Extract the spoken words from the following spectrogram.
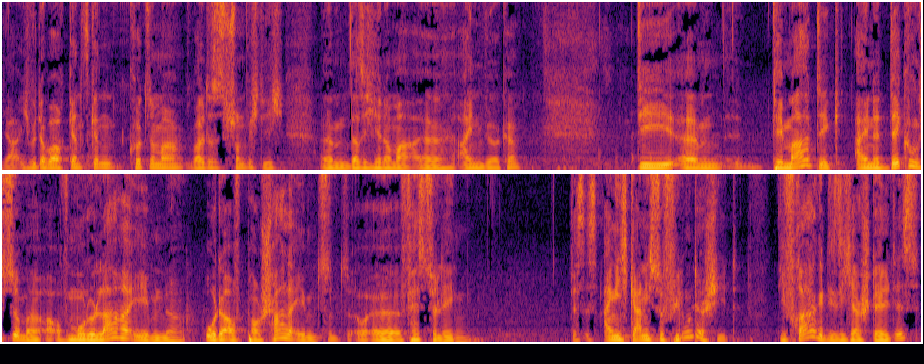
Ja, ich würde aber auch ganz, ganz kurz nochmal, weil das ist schon wichtig, ähm, dass ich hier nochmal äh, einwirke. Die ähm, Thematik, eine Deckungssumme auf modularer Ebene oder auf pauschaler Ebene zu, äh, festzulegen, das ist eigentlich gar nicht so viel Unterschied. Die Frage, die sich ja stellt, ist,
